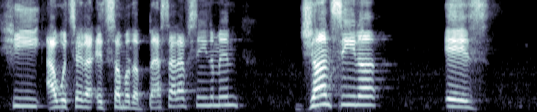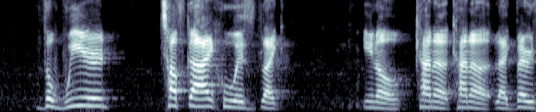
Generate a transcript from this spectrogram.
he, I would say that it's some of the best that I've seen him in. John Cena is the weird tough guy who is like, you know, kind of kind of like very,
